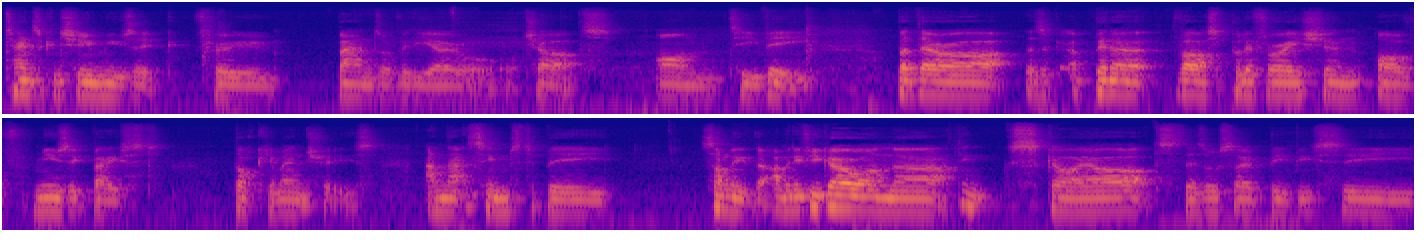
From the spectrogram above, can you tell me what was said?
tend to consume music through bands or video or, or charts on TV, but there are there's been a vast proliferation of music based documentaries, and that seems to be something that I mean, if you go on, uh, I think Sky Arts, there's also BBC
